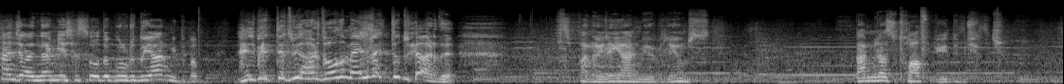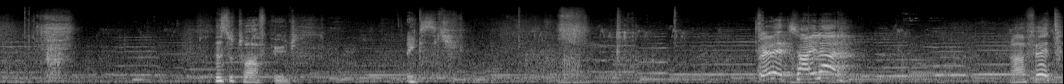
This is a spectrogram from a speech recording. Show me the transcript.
Sence annem yaşasa o da gurur duyar mıydı baba? Elbette duyardı oğlum, elbette duyardı. Hiç bana öyle gelmiyor biliyor musun? Ben biraz tuhaf büyüdüm çünkü. Nasıl tuhaf büyüdün? Eksik. Evet çaylar. Rafet.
